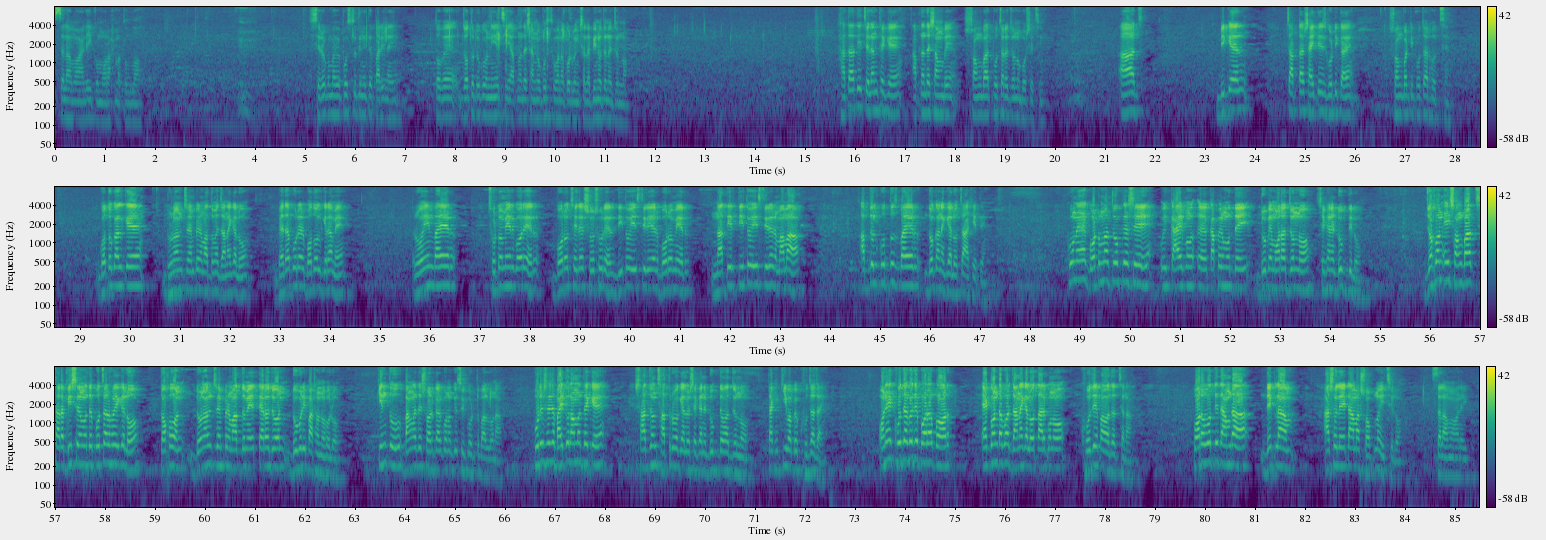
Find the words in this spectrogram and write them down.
আসসালামু আলাইকুম রহমতুল্লাহ সেরকমভাবে প্রস্তুতি নিতে পারি নাই, তবে যতটুকু নিয়েছি আপনাদের সামনে উপস্থাপনা করব ইনশাল্লাহ বিনোদনের জন্য। হাতাহাতি চ্যানেল থেকে আপনাদের সামনে সংবাদ প্রচারের জন্য বসেছি। আজ বিকেল চারটা সাঁত্রিশ ঘটিকায় সংবাদটি প্রচার হচ্ছে। গতকালকে ডোনাল্ড ট্রাম্পের মাধ্যমে জানা গেল, ভেদাপুরের বদল গ্রামে রহিম ভাইয়ের ছোট মেয়ের গড়ের বড় ছেলের শ্বশুরের দ্বিতীয় স্ত্রীর বড় মেয়ের নাতির তৃতীয় স্ত্রীর মামা আব্দুল কুদ্দুস ভাইয়ের দোকানে গেল চা খেতে। কোন এক ঘটনা চোখে সে ওই কায়ের কাপের মধ্যেই ডুবে মরার জন্য সেখানে ডুব দিল। যখন এই সংবাদ সারা বিশ্বের মধ্যে প্রচার হয়ে গেল তখন ডোনাল্ড ট্রাম্পের মাধ্যমে ১৩ জন ডুবুরি পাঠানো হলো। কিন্তু বাংলাদেশ সরকার কোনো কিছুই করতে পারল না। পরিশেষে বাইতুল আমলা থেকে সাতজন ছাত্রও গেল সেখানে ডুব দেওয়ার জন্য। তাকে কীভাবে খোঁজা যায়? অনেক খোঁজাখুঁজি পড়ার পর এক ঘণ্টা পর জানা গেল তার কোনো খোঁজে পাওয়া যাচ্ছে না। পরবর্তীতে আমরা দেখলাম, আসলে এটা আমার স্বপ্নই ছিল। সালামু আলাইকুম।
